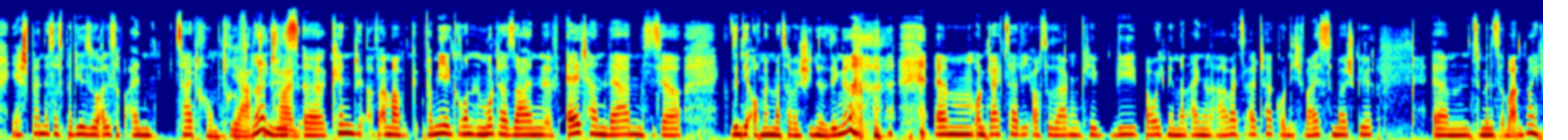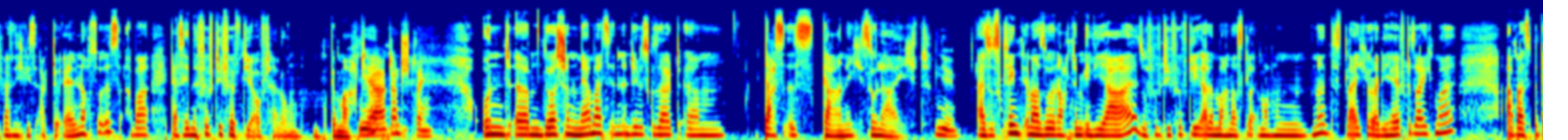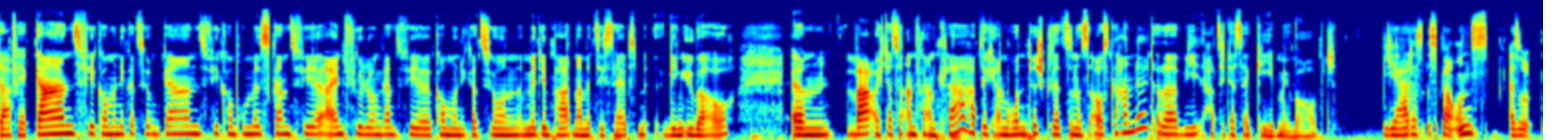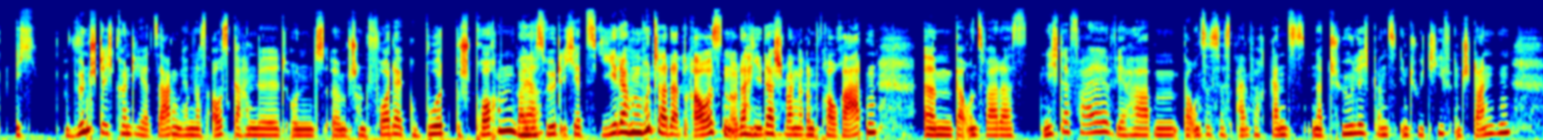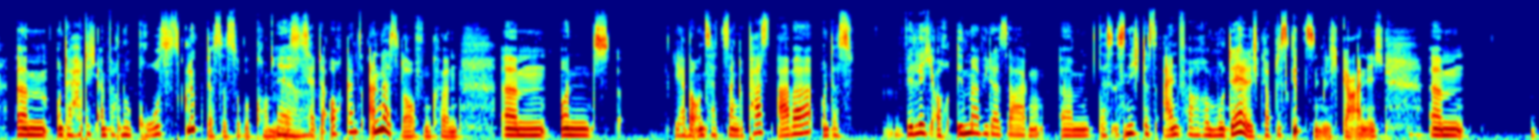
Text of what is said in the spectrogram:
Ja, spannend, dass das bei dir so alles auf einen Zeitraum trifft. Ja, ne? total. Dieses äh, Kind auf einmal Familie gründen, Mutter sein, Eltern werden, das ist ja, sind ja auch manchmal zwei verschiedene Dinge. ähm, und gleichzeitig auch zu sagen, okay, wie baue ich mir meinen eigenen Arbeitsalltag? Und ich weiß zum Beispiel, ähm, zumindest am Anfang, ich weiß nicht, wie es aktuell noch so ist, aber dass ihr eine 50-50-Aufteilung gemacht ja, habt. Ja, ganz streng. Und ähm, du hast schon mehrmals in Interviews gesagt, ähm, das ist gar nicht so leicht. Nee. Also es klingt immer so nach dem Ideal, so 50-50, alle machen das, machen, ne, das gleiche oder die Hälfte, sage ich mal. Aber es bedarf ja ganz viel Kommunikation, ganz viel Kompromiss, ganz viel Einfühlung, ganz viel Kommunikation mit dem Partner, mit sich selbst mit, gegenüber auch. Ähm, war euch das von Anfang an klar? Habt ihr euch an einen runden Tisch gesetzt und es ausgehandelt? Oder wie hat sich das ergeben überhaupt? Ja, das ist bei uns, also ich wünschte, ich könnte jetzt sagen, wir haben das ausgehandelt und ähm, schon vor der Geburt besprochen, weil ja. das würde ich jetzt jeder Mutter da draußen oder jeder schwangeren Frau raten. Ähm, bei uns war das nicht der Fall. Wir haben, bei uns ist das einfach ganz natürlich, ganz intuitiv entstanden. Ähm, und da hatte ich einfach nur großes Glück, dass das so gekommen ja. ist. Es hätte auch ganz anders laufen können. Ähm, und ja, bei uns hat es dann gepasst, aber, und das will ich auch immer wieder sagen, ähm, das ist nicht das einfachere Modell. Ich glaube, das gibt es nämlich gar nicht. Ähm,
